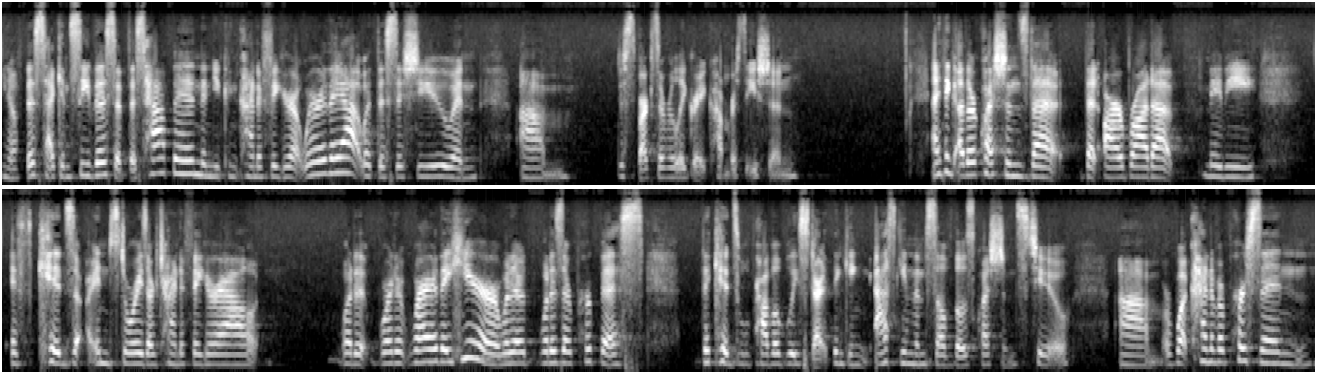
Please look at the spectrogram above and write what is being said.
you know, if this, I can see this, if this happened, and you can kind of figure out where are they at with this issue, and um, just sparks a really great conversation. I think other questions that that are brought up, maybe if kids in stories are trying to figure out what, it, what why are they here, what, are, what is their purpose the kids will probably start thinking, asking themselves those questions too. Um, or what kind of a person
